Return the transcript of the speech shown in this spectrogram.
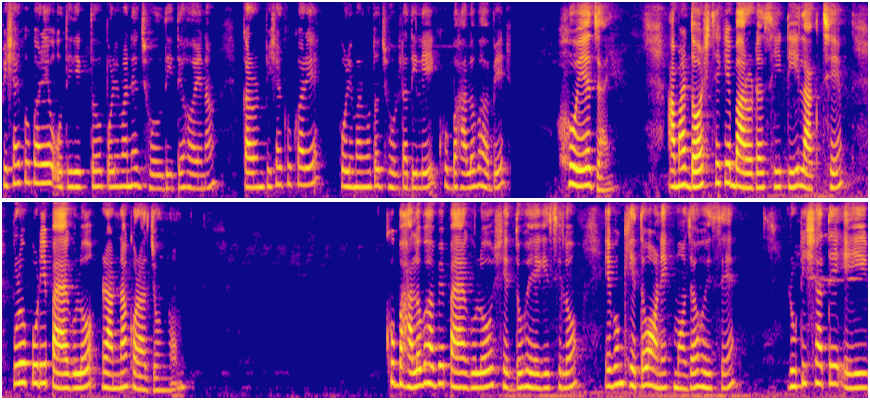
প্রেশার কুকারে অতিরিক্ত পরিমাণে ঝোল দিতে হয় না, কারণ প্রেশার কুকারে পরিমাণ মতো ঝোলটা দিলেই খুব ভালোভাবে হয়ে যায়। আমার দশ থেকে বারোটা সিটি লাগছে পুরোপুরি পায়াগুলো রান্না করার জন্য। খুব ভালোভাবে পায়াগুলো সেদ্ধ হয়ে গেছিল এবং খেতেও অনেক মজা হয়েছে। রুটির সাথে এই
